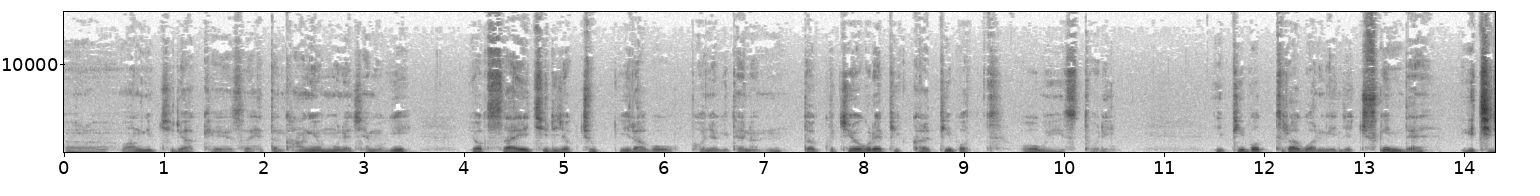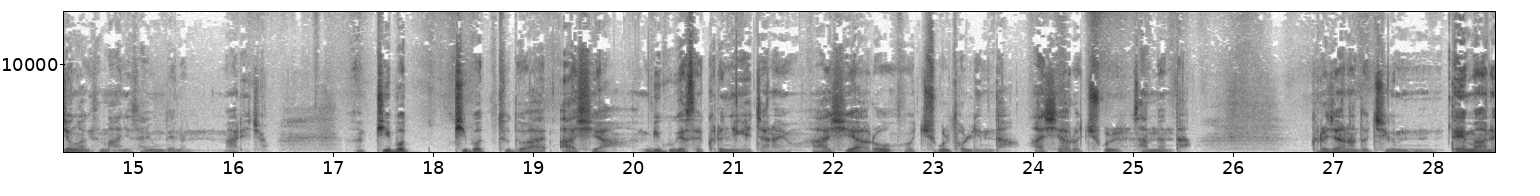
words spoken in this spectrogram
어, 왕립 지리학회에서 했던 강연문의 제목이 역사의 지리적 축이라고 번역이 되는 The Geographical Pivot of History. 이 피보트라고 하는 게 이제 축인데 이게 지정학에서 많이 사용되는 말이죠. 피보 피보트도 아, 아시아 미국에서 그런 얘기 했잖아요. 아시아로 축을 돌린다. 아시아로 축을 삼는다. 그러지 않아도 지금 대만에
